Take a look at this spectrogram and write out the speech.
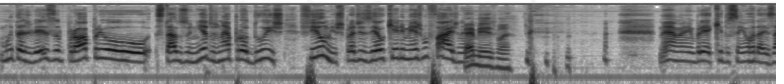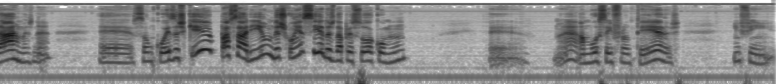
muitas vezes o próprio Estados Unidos, né, produz filmes para dizer o que ele mesmo faz, né? É mesmo, é. né, eu lembrei aqui do Senhor das Armas, né? É, são coisas que passariam desconhecidas da pessoa comum. É, né? Amor sem fronteiras. Enfim,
